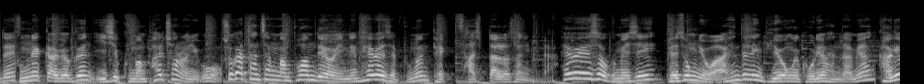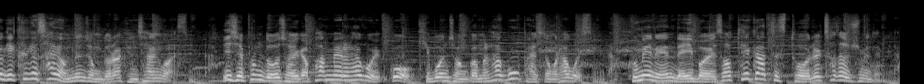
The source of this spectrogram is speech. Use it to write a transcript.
된 국내 가격은 29만 8천 원이고 추가 탄창만 포함되어 있는 해외 제품은 140달러 선입니다. 해외에서 구매 시 배송료와 핸들링 비용을 고려한다면 가격이 크게 차이 없는 정도라 괜찮은 것 같습니다. 이 제품도 저희가 판매를 하고 있고 기본 점검을 하고 발송을 하고 있습니다. 구매는 네이버에서 태그아트 스토어를 찾아주시면 됩니다.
